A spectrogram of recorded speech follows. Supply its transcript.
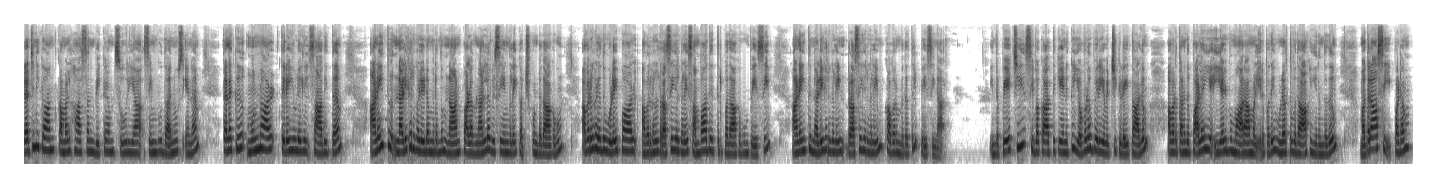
ரஜினிகாந்த் கமல்ஹாசன் விக்ரம் சூர்யா சிம்பு தனுஷ் என தனக்கு முன்னாள் திரையுலகில் சாதித்த அனைத்து நடிகர்களிடமிருந்தும் நான் பல நல்ல விஷயங்களை கற்றுக்கொண்டதாகவும் அவர்களது உழைப்பால் அவர்கள் ரசிகர்களை சம்பாதித்திருப்பதாகவும் பேசி அனைத்து நடிகர்களின் ரசிகர்களையும் கவரும் விதத்தில் பேசினார். இந்த பேச்சு சிவகார்த்திகேயனுக்கு எவ்வளவு பெரிய வெற்றி கிடைத்தாலும் அவர் தனது பழைய இயல்பு மாறாமல் இருப்பதை உணர்த்துவதாக இருந்தது. மதராசி படம்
